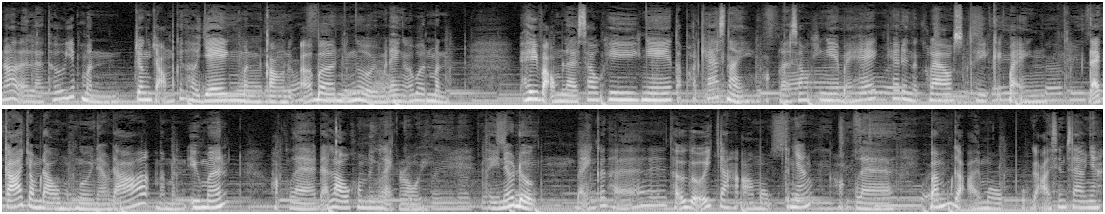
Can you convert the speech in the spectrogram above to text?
nó lại là thứ giúp mình trân trọng cái thời gian mình còn được ở bên, những người mà đang ở bên mình. Hy vọng là sau khi nghe tập podcast này, hoặc là sau khi nghe bài hát Head in the Clouds, thì các bạn đã có trong đầu một người nào đó mà mình yêu mến, hoặc là đã lâu không liên lạc rồi. Thì nếu được, bạn có thể thử gửi cho họ một tin nhắn, hoặc là bấm gọi một cuộc gọi xem sao nha.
